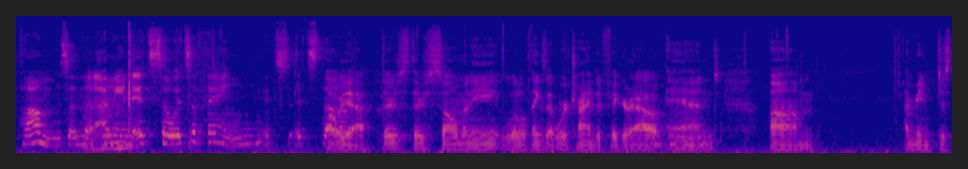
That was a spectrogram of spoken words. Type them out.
thumbs and the, I mean it's so it's a thing it's it's the Mm-hmm. Oh yeah, there's there's so many little things that we're trying to figure out, Mm-hmm. and um, I mean, just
